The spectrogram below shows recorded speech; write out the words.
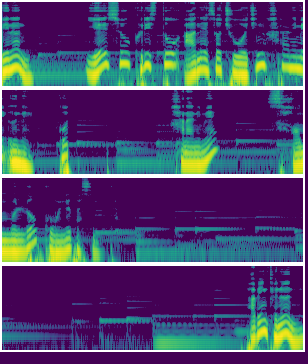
우리는 예수 그리스도 안에서 주어진 하나님의 은혜, 곧 하나님의 선물로 구원을 받습니다. 바빙크는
